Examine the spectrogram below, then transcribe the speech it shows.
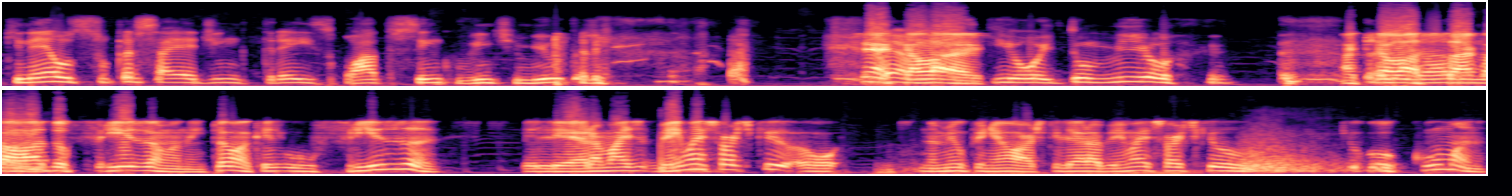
Que nem é o Super Saiyajin 3, 4, 5, 20 mil, tá ligado? Sim, aquela, mais que 8 mil. Aquela tá saga lá do Freeza, mano. Então, aquele, o Freeza, ele era mais, bem mais forte que. Na minha opinião, acho que ele era bem mais forte que o, que o Goku, mano.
